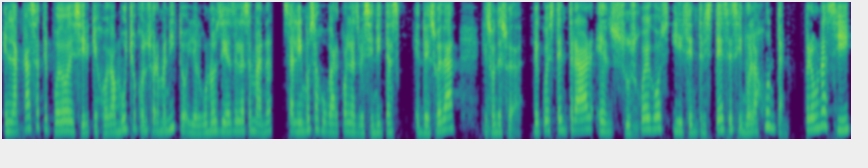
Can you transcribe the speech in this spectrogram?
En la casa te puedo decir que juega mucho con su hermanito y algunos días de la semana salimos a jugar con las vecinitas de su edad, que son de su edad. Le cuesta entrar en sus juegos y se entristece si no la juntan. Pero aún así,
